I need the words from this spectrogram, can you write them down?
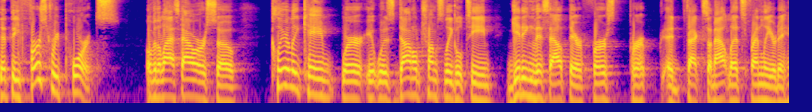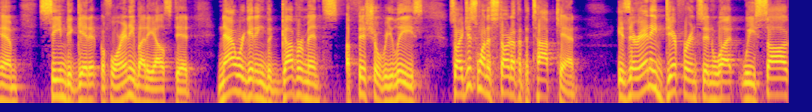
that the first reports over the last hour or so clearly came where it was Donald Trump's legal team getting this out there first. In fact, some outlets friendlier to him seemed to get it before anybody else did. Now we're getting the government's official release. So I just want to start off at the top, Ken. Is there any difference in what we saw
